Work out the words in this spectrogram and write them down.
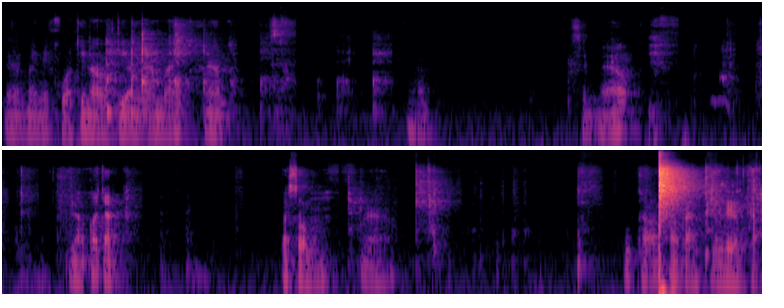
เติมไปในขวดที่เราเตรียมน้ำไว้นะครับนะครับ เสร็จแล้ว เราก็จะผสมนะครับคลุกเคล้าให้เข้ากันเหมือนเดิมครับ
